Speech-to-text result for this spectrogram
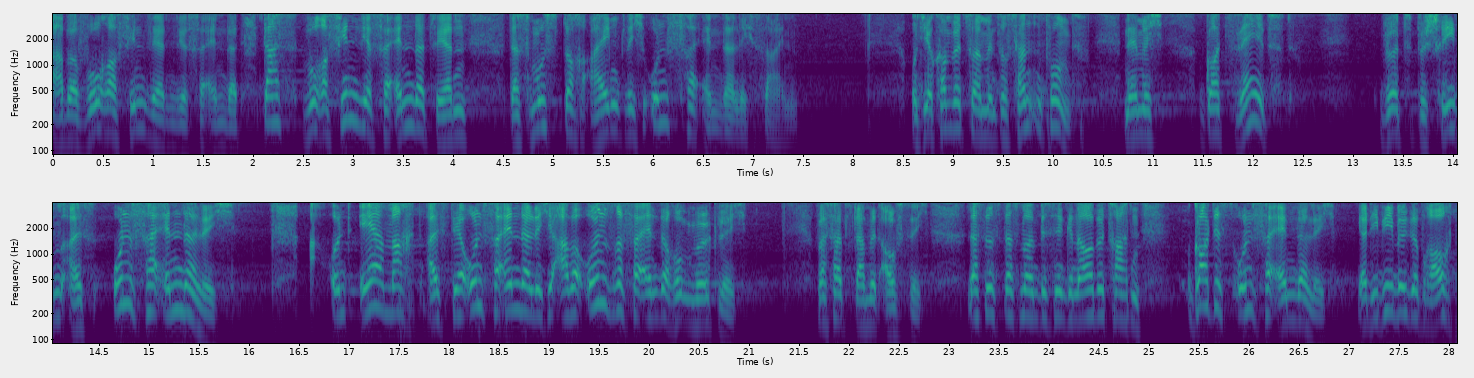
aber woraufhin werden wir verändert? Das, woraufhin wir verändert werden, das muss doch eigentlich unveränderlich sein. Und hier kommen wir zu einem interessanten Punkt, nämlich Gott selbst wird beschrieben als unveränderlich. Und er macht als der Unveränderliche aber unsere Veränderung möglich. Was hat es damit auf sich? Lass uns das mal ein bisschen genauer betrachten. Gott ist unveränderlich. Ja, die Bibel gebraucht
